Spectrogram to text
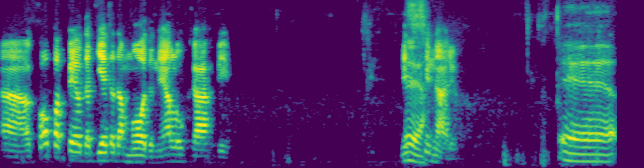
ah, qual o papel da dieta da moda, né, a low carb, nesse é. cenário? É,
